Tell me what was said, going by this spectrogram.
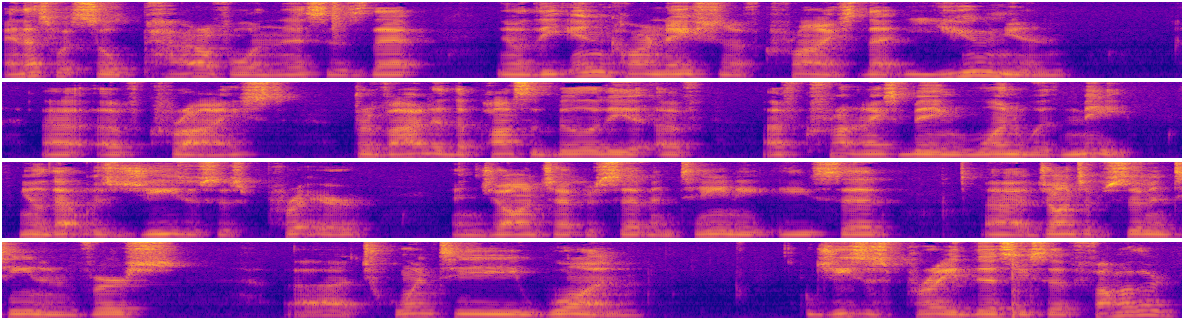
And that's what's so powerful in this is that, you know, the incarnation of Christ, that union uh, of Christ, provided the possibility of of Christ being one with me. You know, that was Jesus' prayer in John chapter 17. He, he said, uh, John chapter 17 and verse uh, 21, Jesus prayed this. He said, Father,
